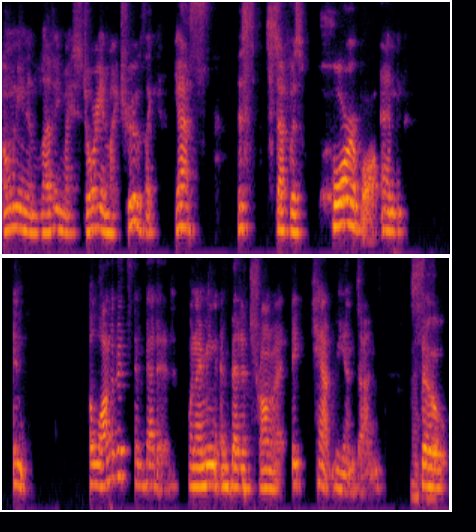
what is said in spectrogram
owning and loving my story and my truth. Like, yes, this stuff was horrible. And and a lot of it's embedded. When I mean embedded trauma, it can't be undone. Okay. So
